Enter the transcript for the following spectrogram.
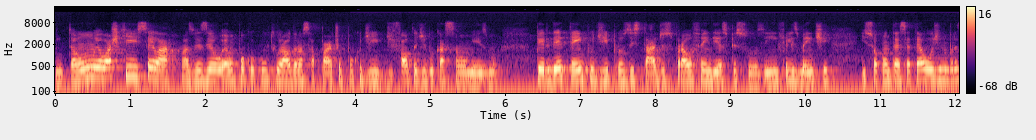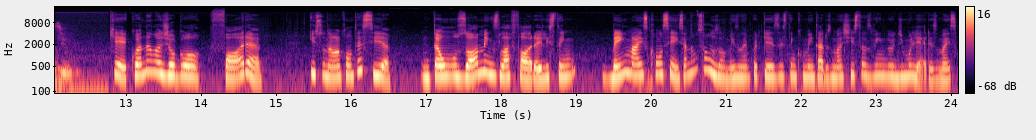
Então, eu acho que, sei lá, às vezes eu, é um pouco cultural da nossa parte, um pouco de, de falta de educação mesmo. Perder tempo de ir para os estádios para ofender as pessoas. E, infelizmente, isso acontece até hoje no Brasil. Que quando ela jogou fora, isso não acontecia. Então, os homens lá fora, eles têm bem mais consciência. Não só os homens, né? Porque existem comentários machistas vindo de mulheres, mas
